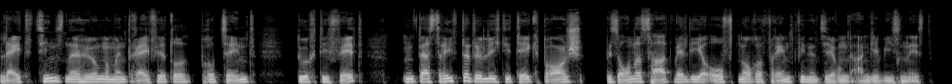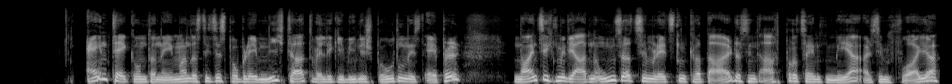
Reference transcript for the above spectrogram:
Leitzinsenerhöhung um ein Dreiviertel Prozent durch die FED. Und das trifft natürlich die Tech-Branche besonders hart, weil die ja oft noch auf Fremdfinanzierung angewiesen ist. Ein Tech-Unternehmen, das dieses Problem nicht hat, weil die Gewinne sprudeln, ist Apple. 90 Milliarden Umsatz im letzten Quartal, das sind 8 Prozent mehr als im Vorjahr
